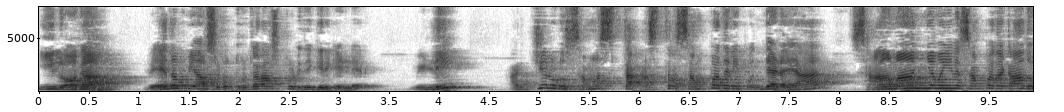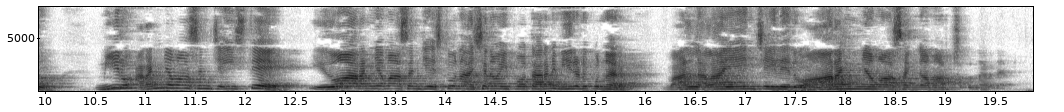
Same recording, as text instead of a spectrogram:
ఈలోగా వేదవ్యాసుడు ధృతరాష్ట్రుడి దగ్గరికి వెళ్ళారు. వెళ్ళి అర్జునుడు సమస్త అస్త్ర సంపదని పొందాడయా? సామాన్యమైన సంపద కాదు. మీరు అరణ్యవాసం చేయిస్తే ఏదో అరణ్యవాసం చేస్తూ నాశనం అయిపోతారని మీరు అనుకున్నారు వాళ్ళు అలా ఏం చేయలేదు. ఆరణ్యవాసంగా మార్చుకున్నారు దాన్ని.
